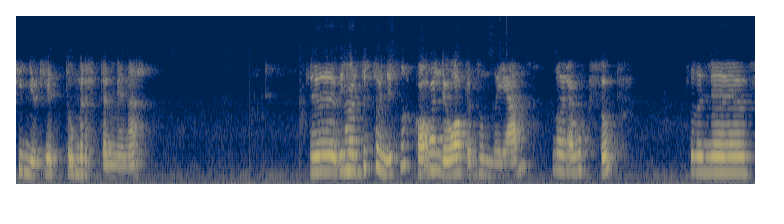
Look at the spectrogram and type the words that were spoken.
finne ut litt om røttene mine. Eh, Vi har bestandig snakka veldig åpent om det hjem når jeg vokste opp. Så den, eh,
